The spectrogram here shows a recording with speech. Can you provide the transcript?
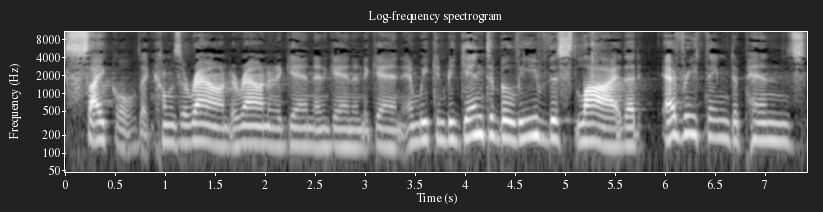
cycle that comes around, around and again and again and again. And we can begin to believe this lie that everything depends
